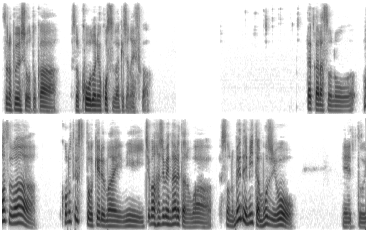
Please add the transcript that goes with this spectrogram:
その文章とか、そのコードに起こすわけじゃないですか。だからその、まずは、このテストを受ける前に一番初めに慣れたのは、その目で見た文字を、えっと、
